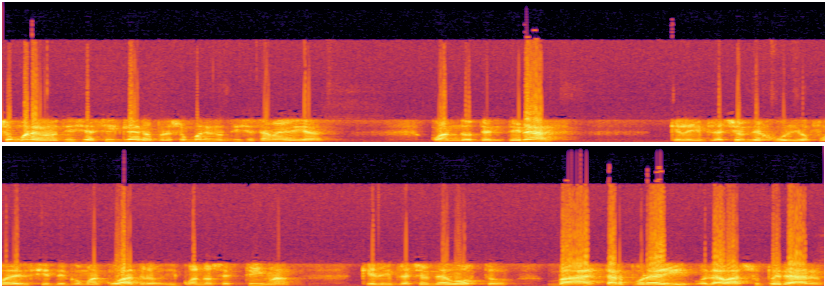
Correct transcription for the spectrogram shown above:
Son buenas noticias, sí, claro, pero son buenas noticias a medias. Cuando te enterás que la inflación de julio fue del 7,4 y cuando se estima que la inflación de agosto va a estar por ahí o la va a superar,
